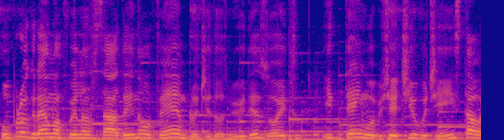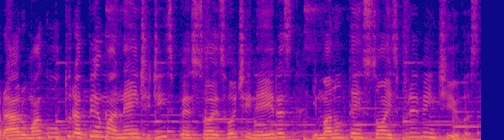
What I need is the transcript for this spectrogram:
O programa foi lançado em novembro de 2018 e tem o objetivo de instaurar uma cultura permanente de inspeções rotineiras e manutenções preventivas,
